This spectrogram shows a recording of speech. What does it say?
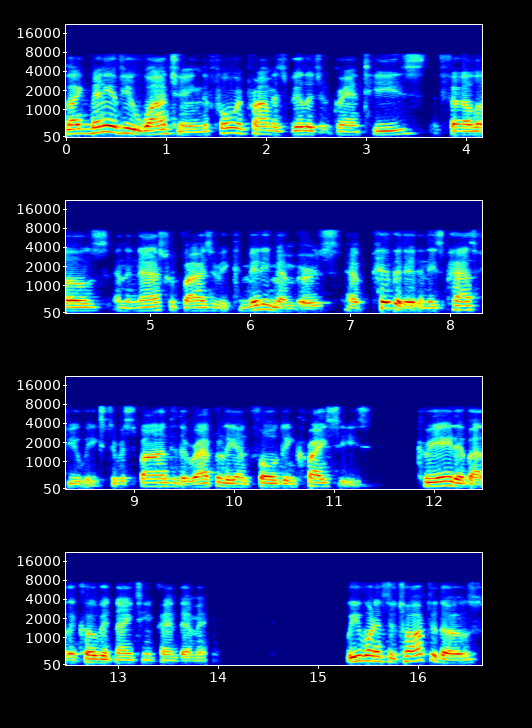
Like many of you watching, the Forward Promise Village of grantees, fellows, and the National Advisory Committee members have pivoted in these past few weeks to respond to the rapidly unfolding crises created by the COVID-19 pandemic. We wanted to talk to those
